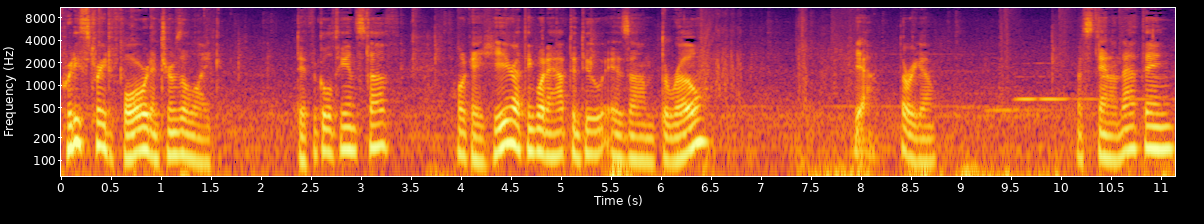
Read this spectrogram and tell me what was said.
pretty straightforward in terms of like difficulty and stuff. Okay, here I think what I have to do is um, throw. Yeah, there we go. Let's stand on that thing.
